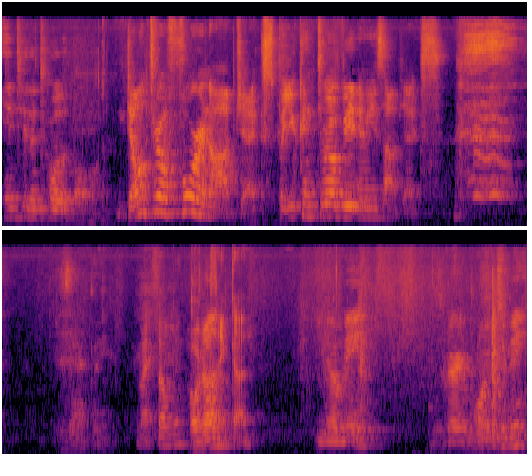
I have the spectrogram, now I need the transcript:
into the toilet bowl. Don't throw foreign objects, but you can throw Vietnamese objects. Exactly. Am I filming? Hold on. Thank God. You know me. This is very important to me.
